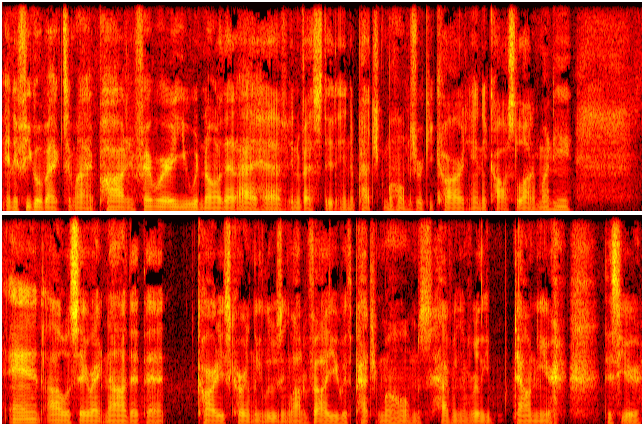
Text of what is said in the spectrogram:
And if you go back to my pod in February, you would know that I have invested in a Patrick Mahomes rookie card and it costs a lot of money. And I will say right now that that card is currently losing a lot of value with Patrick Mahomes having a really down year this year.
